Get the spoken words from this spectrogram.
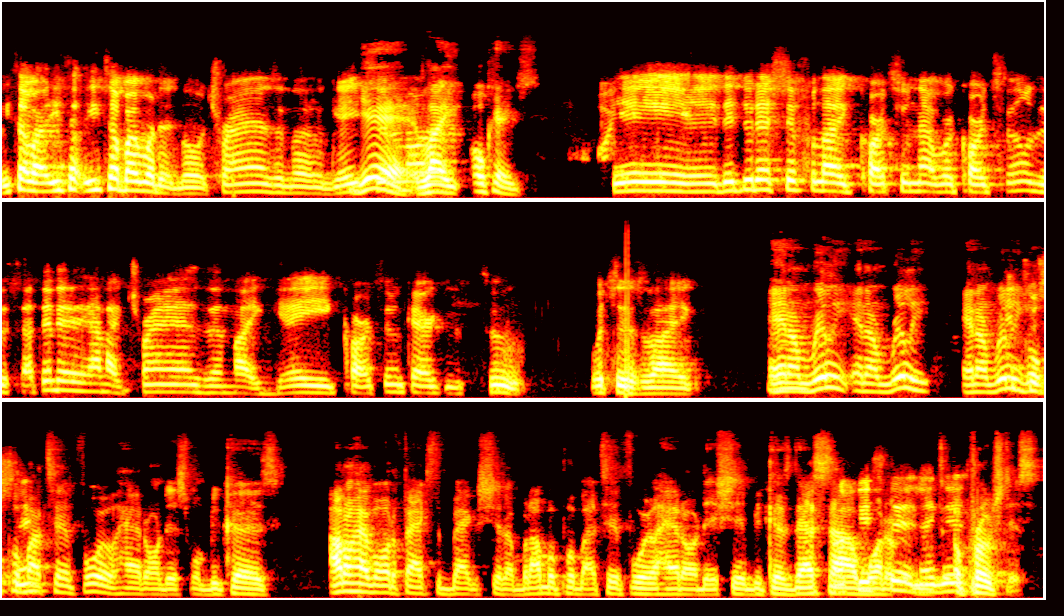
you talk about you talk, you talk about what the, the trans and the gay. Yeah, like okay, yeah, yeah, yeah, they do that shit for like Cartoon Network cartoons. I think they have like trans and like gay cartoon characters too, which is like. And I'm mm. really, and I'm really, and I'm really gonna put my tinfoil hat on this one because I don't have all the facts to back shit up, but I'm gonna put my tinfoil hat on this shit because that's how I want to approach this.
